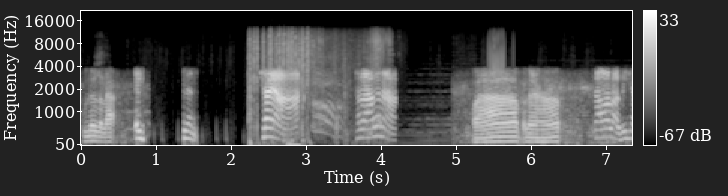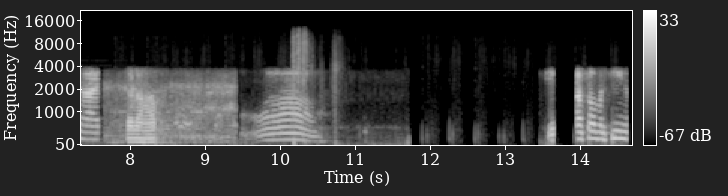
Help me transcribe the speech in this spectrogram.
กูเลิกกันละใช่เหรอทะเลาะกันเหรอครับอะไรครับทะเลาะเหรอพี่ชายใช่นะครับ อ๋อปลาส้มมันขี้งะ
